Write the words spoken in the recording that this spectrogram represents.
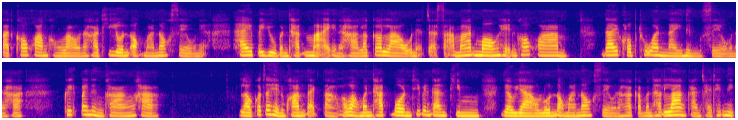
ตัดข้อความของเรานะคะ ที่ล้นออกมานอกเซลล์เนี่ยให้ไปอยู่บรรทัดใหม่นะคะ แล้วก็เราเนี่ยจะสามารถมองเห็นข้อความได้ครบถ้วนใน 1 เซลล์นะคะ คลิกไปหนึ่งครั้งค่ะ เราก็จะเห็นความแตกต่างระหว่างบรรทัดบนที่เป็นการพิมพ์ยาวๆ ล้นออกมานอกเซลล์นะคะ กับบรรทัดล่างการใช้เทคนิค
